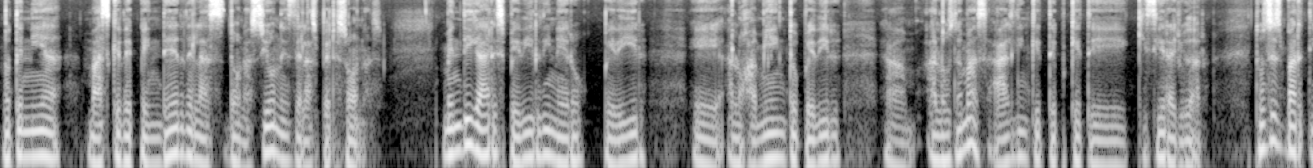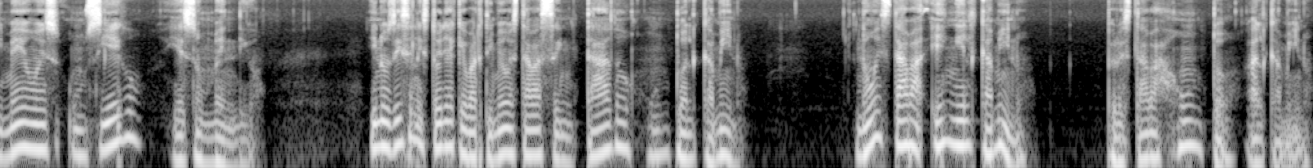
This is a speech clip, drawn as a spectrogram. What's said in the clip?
no tenía más que depender de las donaciones de las personas. Mendigar es pedir dinero, pedir eh, alojamiento, pedir a los demás, a alguien que te, que te quisiera ayudar. Entonces Bartimeo es un ciego y es un mendigo. Y nos dice en la historia que Bartimeo estaba sentado junto al camino. No estaba en el camino, pero estaba junto al camino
